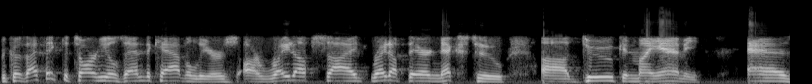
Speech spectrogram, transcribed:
Because I think the Tar Heels and the Cavaliers are right upside, right up there next to uh, Duke and Miami as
